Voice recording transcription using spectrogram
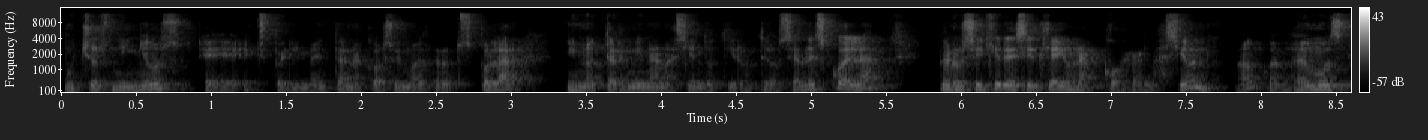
Muchos niños eh, experimentan acoso y maltrato escolar y no terminan haciendo tiroteos en la escuela, pero sí quiere decir que hay una correlación. Cuando vemos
